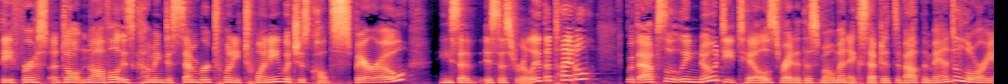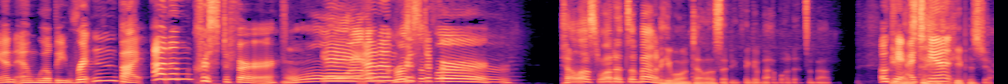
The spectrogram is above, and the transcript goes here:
The first adult novel is coming December 2020, which is called Sparrow. He said, Is this really the title? With absolutely no details right at this moment, except it's about the Mandalorian and will be written by Adam Christopher. Oh, Yay, Adam Christopher. Tell us what it's about. He won't tell us anything about what it's about. Okay, I to can't. keep his job.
